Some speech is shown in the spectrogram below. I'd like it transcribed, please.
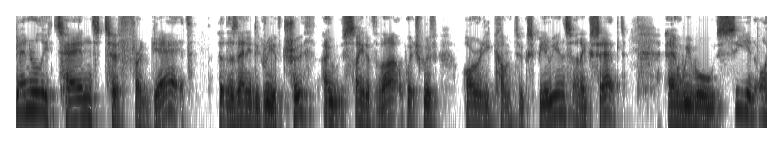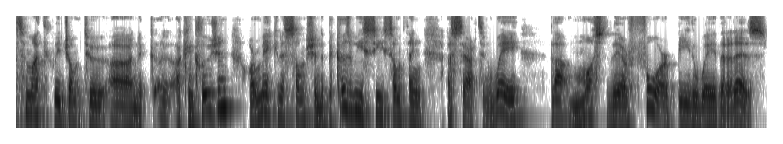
generally tend to forget that there's any degree of truth outside of that which we've already come to experience and accept, and we will see and automatically jump to a, a conclusion or make an assumption that because we see something a certain way, that must therefore be the way that it is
